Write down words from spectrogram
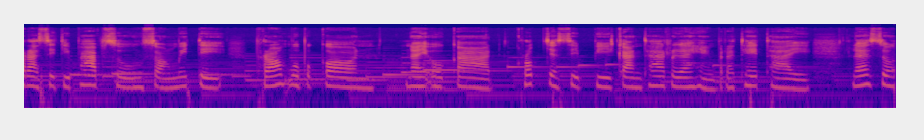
ประสิทธิภาพสูง 2 มิติ พร้อมอุปกรณ์ ในโอกาส ครบ 70 ปีการท่าเรือแห่งประเทศไทย และทรง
